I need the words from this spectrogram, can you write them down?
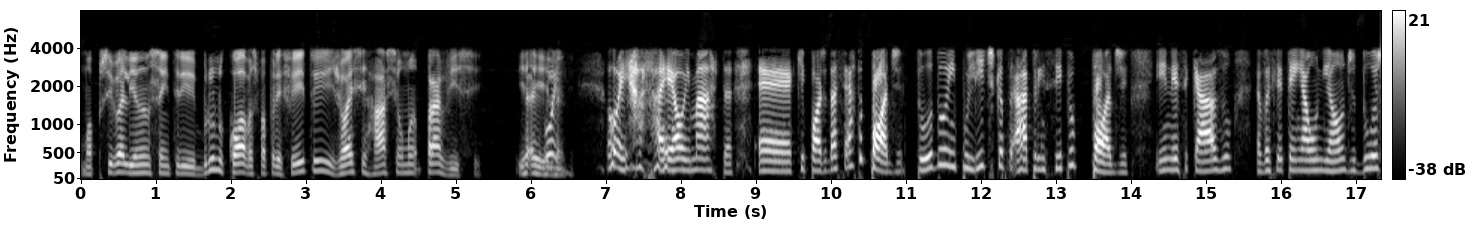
uma possível aliança entre Bruno Covas para prefeito e Joyce Hasselman para vice. E aí, Oi. Dani? Oi, Rafael e Marta. É, que pode dar certo? Pode. Tudo em política, a princípio, pode. E nesse caso, você tem a união de, duas,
